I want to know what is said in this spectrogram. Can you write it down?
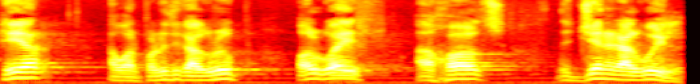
Here, our political group always upholds the general will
